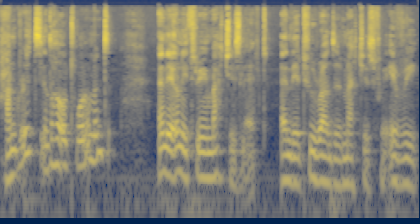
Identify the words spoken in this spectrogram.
hundreds in the whole tournament, and there are only three matches left, and there are two rounds of matches for every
